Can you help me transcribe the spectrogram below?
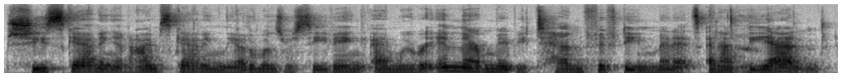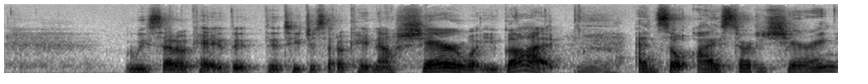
she's scanning and I'm scanning, the other one's receiving. And we were in there maybe 10, 15 minutes. And at yeah. the end, we said, okay, the, the teacher said, okay, now share what you got. Yeah. And so I started sharing,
